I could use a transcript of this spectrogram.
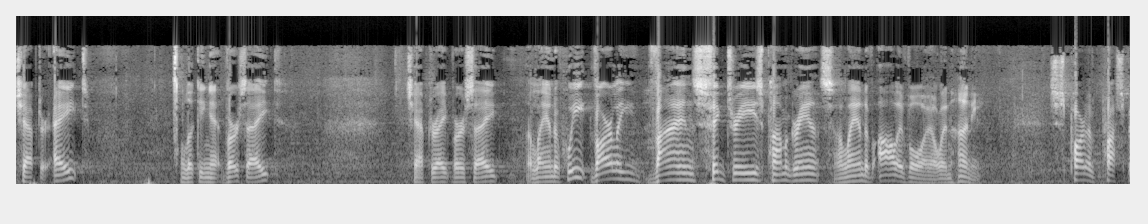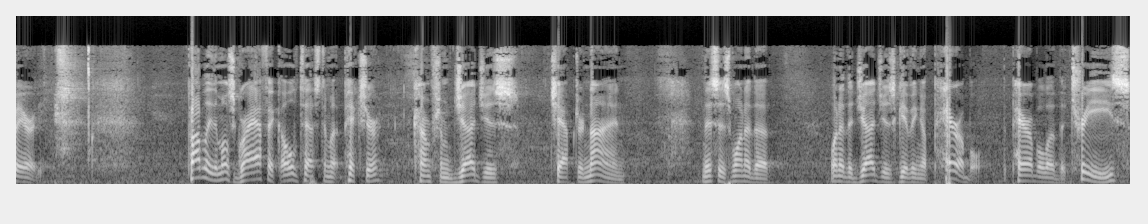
chapter 8, looking at verse 8. Chapter 8, verse 8. A land of wheat, barley, vines, fig trees, pomegranates, a land of olive oil and honey. It's just part of prosperity. Probably the most graphic Old Testament picture comes from Judges chapter 9. This is one of the one of the judges giving a parable parable of the trees.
